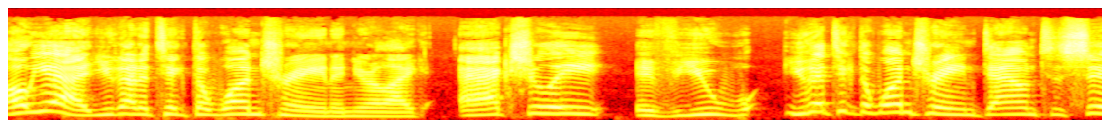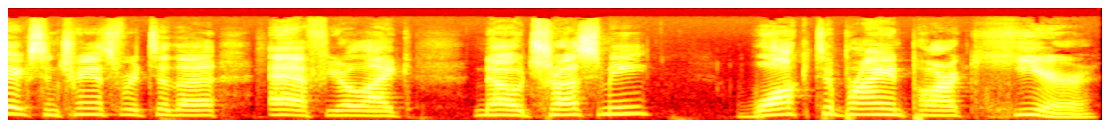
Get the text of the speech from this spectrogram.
"Oh yeah, you got to take the one train," and you're like, "Actually, if you you got to take the one train down to six and transfer to the F," you're like, "No, trust me." Walk to Bryant Park here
